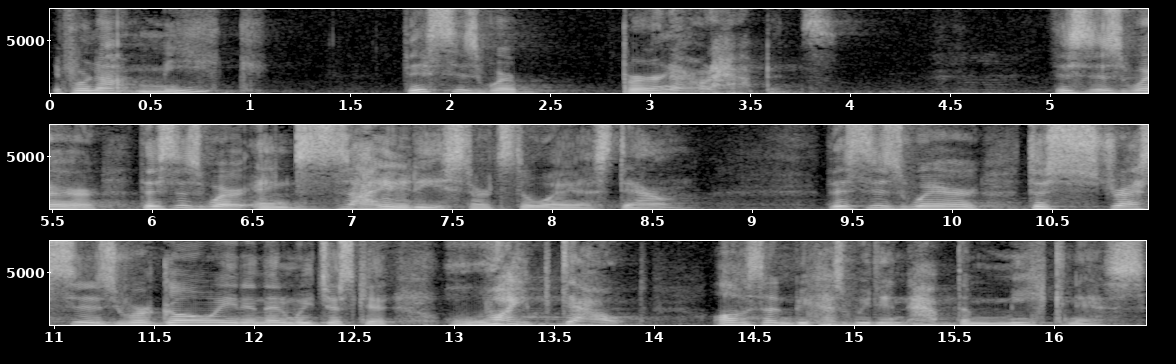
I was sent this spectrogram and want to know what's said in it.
if we're not meek, this is where burnout happens. This is where, this is where anxiety starts to weigh us down. This is where the stresses we're going, and then we just get wiped out all of a sudden because we didn't have the meekness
